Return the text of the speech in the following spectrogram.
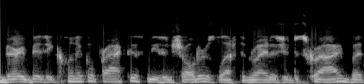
very busy clinical practice, knees and shoulders, left and right, as you described, but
